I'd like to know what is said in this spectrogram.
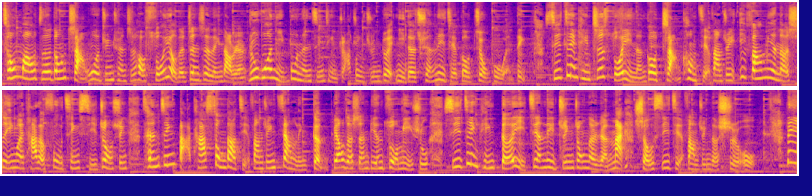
从毛泽东掌握军权之后，所有的政治领导人，如果你不能紧紧抓住军队，你的权力结构就不稳定。习近平之所以能够掌控解放军，一方面呢，是因为他的父亲习仲勋曾经把他送到解放军将领耿彪的身边做秘书，习近平得以建立军中的人脉，熟悉解放军的事务。另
